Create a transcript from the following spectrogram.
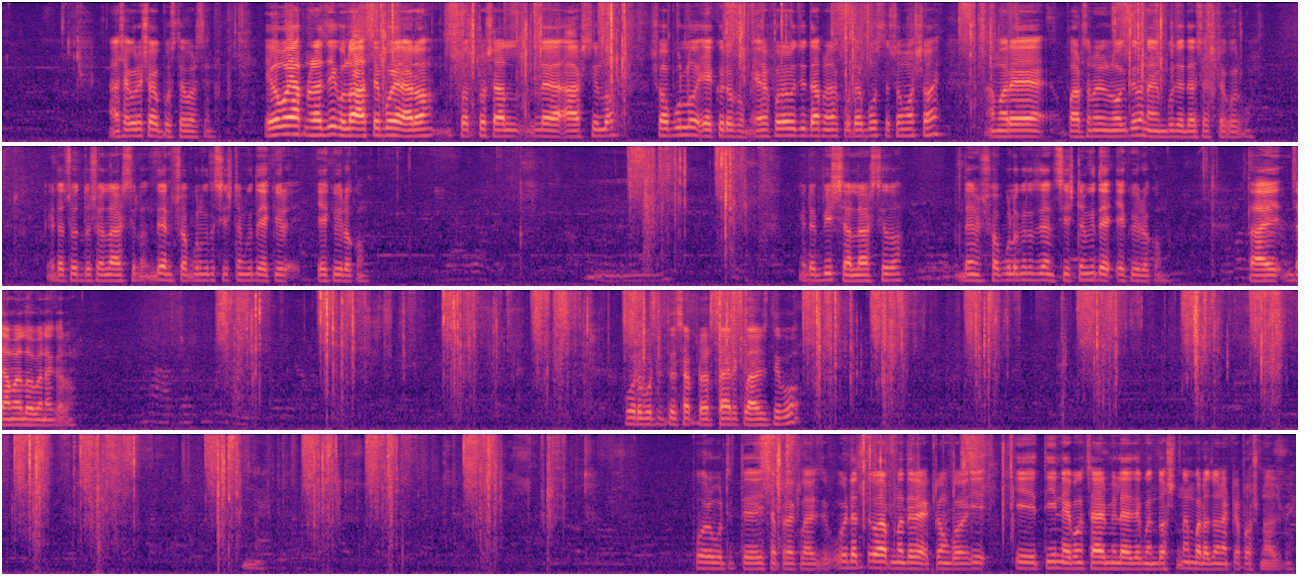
আশা করি সবাই বুঝতে পারছেন। এভাবে আপনারা যেগুলো আছে বইয়ের আরও সত্তর সালে আসছিল সবগুলো একই রকম। এরপরেও যদি আপনারা কোথাও বুঝতে সমস্যা হয়, আমার পার্সোনালি নোট দেবেন, আমি বুঝে দেওয়ার চেষ্টা করব। এটা চোদ্দ সালে আসছিল। দেন সবগুলো কিন্তু সিস্টেম কিন্তু একই একই রকম। এটা বিশ সালে আসছিল। দেন সবগুলো কিন্তু দেন সিস্টেম কিন্তু একই রকম। তাই জামাল হবে না কারও। পরবর্তীতে চ্যাপ্টার চার ক্লাস দিব। পরবর্তীতে হিসাব রাখলে ওইটা তো আপনাদের একটা অঙ্ক। এই তিন এবং চার মিলাই দেখবেন দশ নাম্বার ওজন একটা প্রশ্ন আসবে।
